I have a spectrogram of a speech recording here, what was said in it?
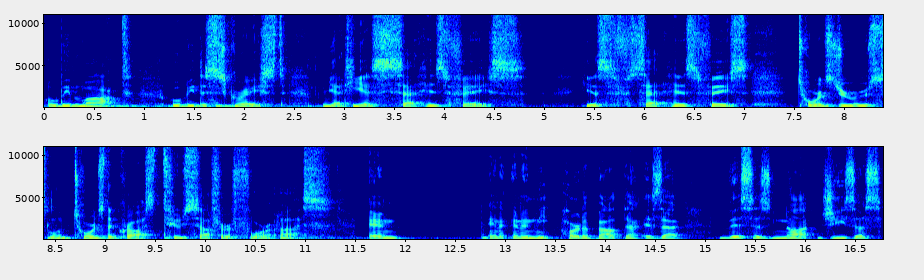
who will be mocked, who will be disgraced. Yet he has set his face, he has set his face towards Jerusalem, towards the cross to suffer for us. And and, and a neat part about that is that this is not Jesus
